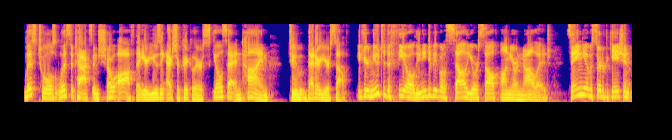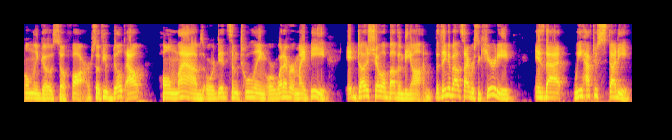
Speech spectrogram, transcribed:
list tools, list attacks, and show off that you're using extracurricular skill set and time to better yourself. If you're new to the field, you need to be able to sell yourself on your knowledge. Saying you have a certification only goes so far. So if you've built out home labs or did some tooling or whatever it might be, it does show above and beyond. The thing about cybersecurity is that we have to study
